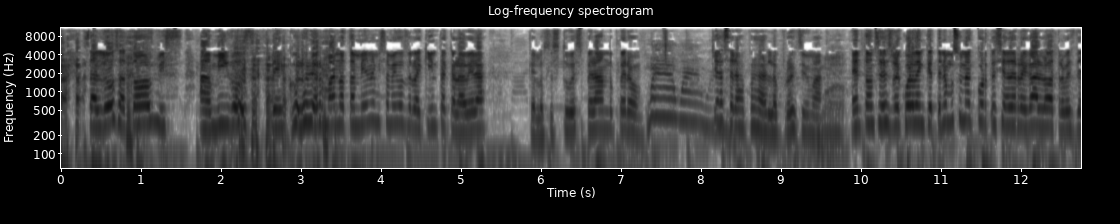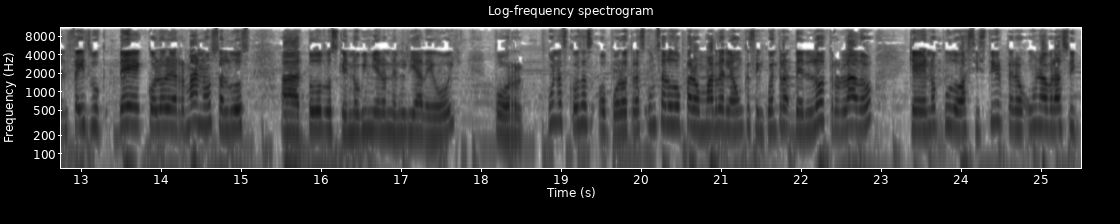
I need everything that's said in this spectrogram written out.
Saludos a todos mis amigos de Color Hermano, también a mis amigos de la Quinta Calavera, que los estuve esperando, pero ya será para la próxima. Entonces recuerden que tenemos una cortesía de regalo a través del Facebook de Color Hermano. Saludos a todos los que no vinieron el día de hoy por unas cosas o por otras. Un saludo para Omar de León que se encuentra del otro lado que no pudo asistir, pero un abrazo y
